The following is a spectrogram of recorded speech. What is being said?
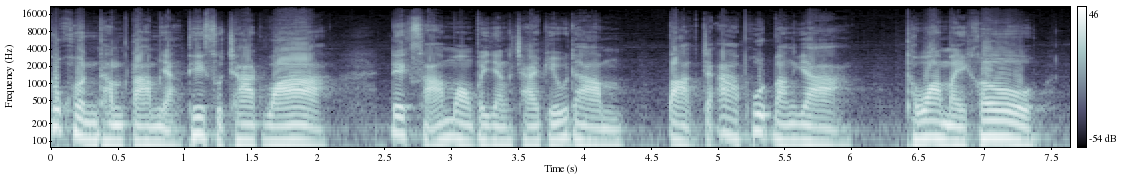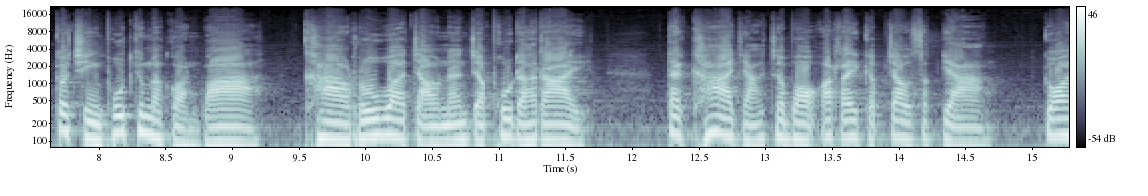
ทุกคนทำตามอย่างที่สุชาติว่า เด็กสาวมองไปยังชายผิวดำปากจะอ้าพูดบางอย่าง ทว่าไมเคิลก็ชิงพูดขึ้นมาก่อนว่าข้ารู้ว่าเจ้านั้นจะพูดอะไร แต่ข้าอยากจะบอกอะไรกับเจ้าสักอย่าง ก่อน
